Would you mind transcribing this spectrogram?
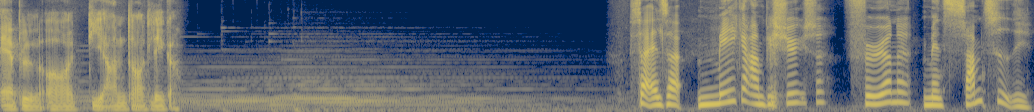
Apple og de andre ligger. Så altså mega ambitiøse, førende, men samtidig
